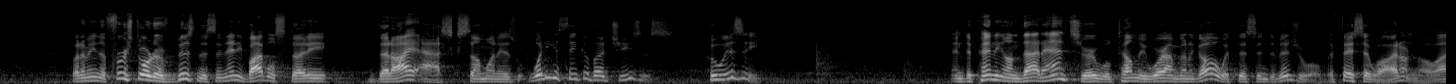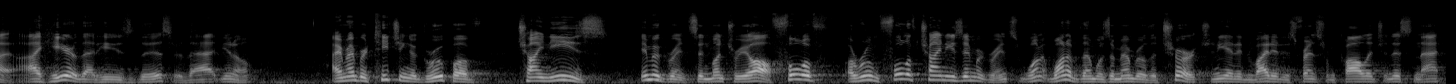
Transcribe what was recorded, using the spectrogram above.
But I mean, the first order of business in any Bible study that I ask someone is, what do you think about Jesus? Who is He? And depending on that answer will tell me where I'm going to go with this individual. If they say, well, I don't know, I, I hear that he's this or that. You know. I remember teaching a group of Chinese immigrants in Montreal, full of, a room full of Chinese immigrants. One, one of them was a member of the church and he had invited his friends from college and this and that.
